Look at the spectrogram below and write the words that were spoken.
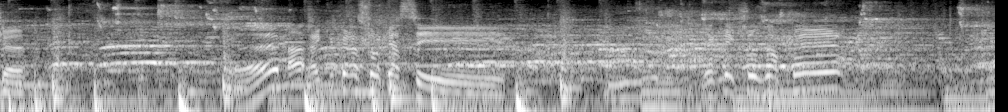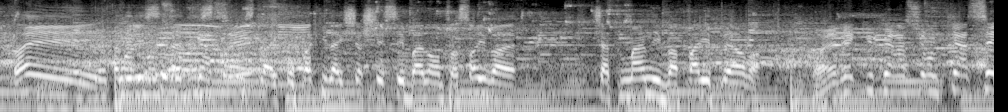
Kovacevic. Hop, Récupération cassée. Il y a quelque chose à faire. Ouais, il faut laisser la distance là, il faut pas qu'il aille chercher ses ballons. De toute façon, il va... Chatman, il va pas les perdre. Ouais, récupération de cassé,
